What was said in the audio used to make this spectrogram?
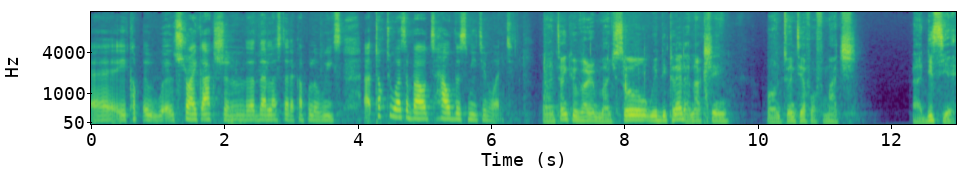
a couple, strike action that, that, lasted a couple of weeks. Uh, talk to us about how this meeting went. Uh, thank you very much. So we declared an action on 20th of March uh, this year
